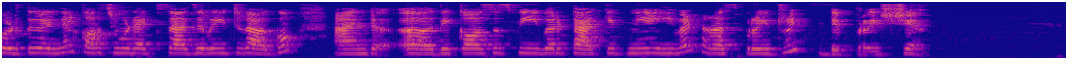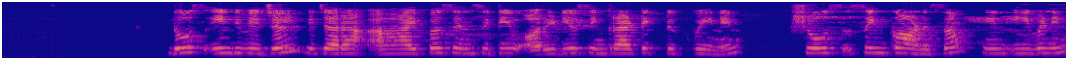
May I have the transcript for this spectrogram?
കൊടുത്തു കഴിഞ്ഞാൽ കുറച്ചും കൂടെ എക്സാജറേറ്റഡ് ആകും. And the causes fever tachypnoea even respiratory depression those individual which are hyper sensitive or idiosyncratic to quinine shows cinchonism in even in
